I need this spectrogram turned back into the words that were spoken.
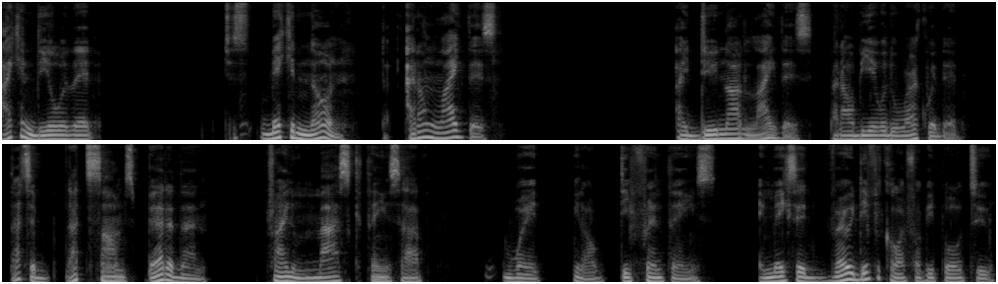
I can deal with it just make it known that I don't like this. I do not like this, but I'll be able to work with it. That's a that sounds better than trying to mask things up with, you know, different things. It makes it very difficult for people to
